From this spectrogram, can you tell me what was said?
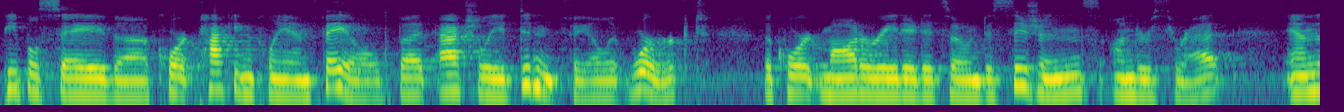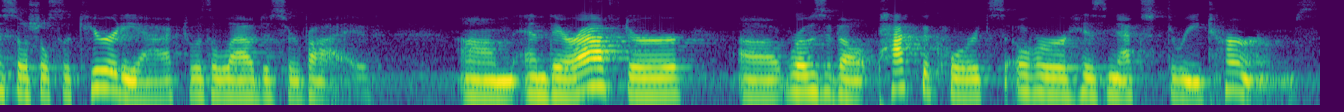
People say the court packing plan failed, but actually it didn't fail, it worked. The court moderated its own decisions under threat, and the Social Security Act was allowed to survive. Um, and thereafter, uh, Roosevelt packed the courts over his next three terms.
